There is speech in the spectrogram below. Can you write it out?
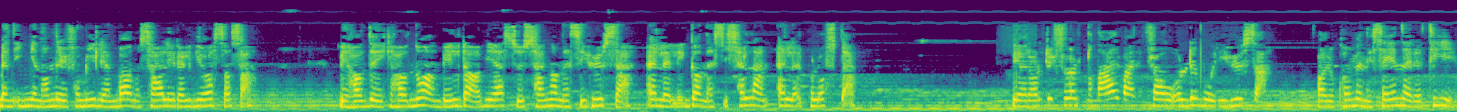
men ingen andre i familien var noe særlig religiøs av seg. Vi hadde ikke hatt noen bilder av Jesus hengende i huset, eller liggende i kjelleren eller på loftet. Vi har aldri følt noe nærvær fra oldemor i huset. Har hun kommet i senere tid,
